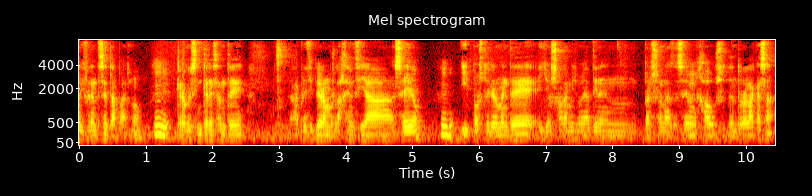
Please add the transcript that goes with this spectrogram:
diferentes etapas, ¿no? Creo que es interesante al principio éramos la agencia SEO y posteriormente ellos ahora mismo ya tienen personas de SEO in-house dentro de la casa.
